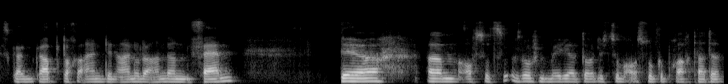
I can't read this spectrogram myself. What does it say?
es gab doch einen, den einen oder anderen Fan, der ähm, auf so Social Media deutlich zum Ausdruck gebracht hatte,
